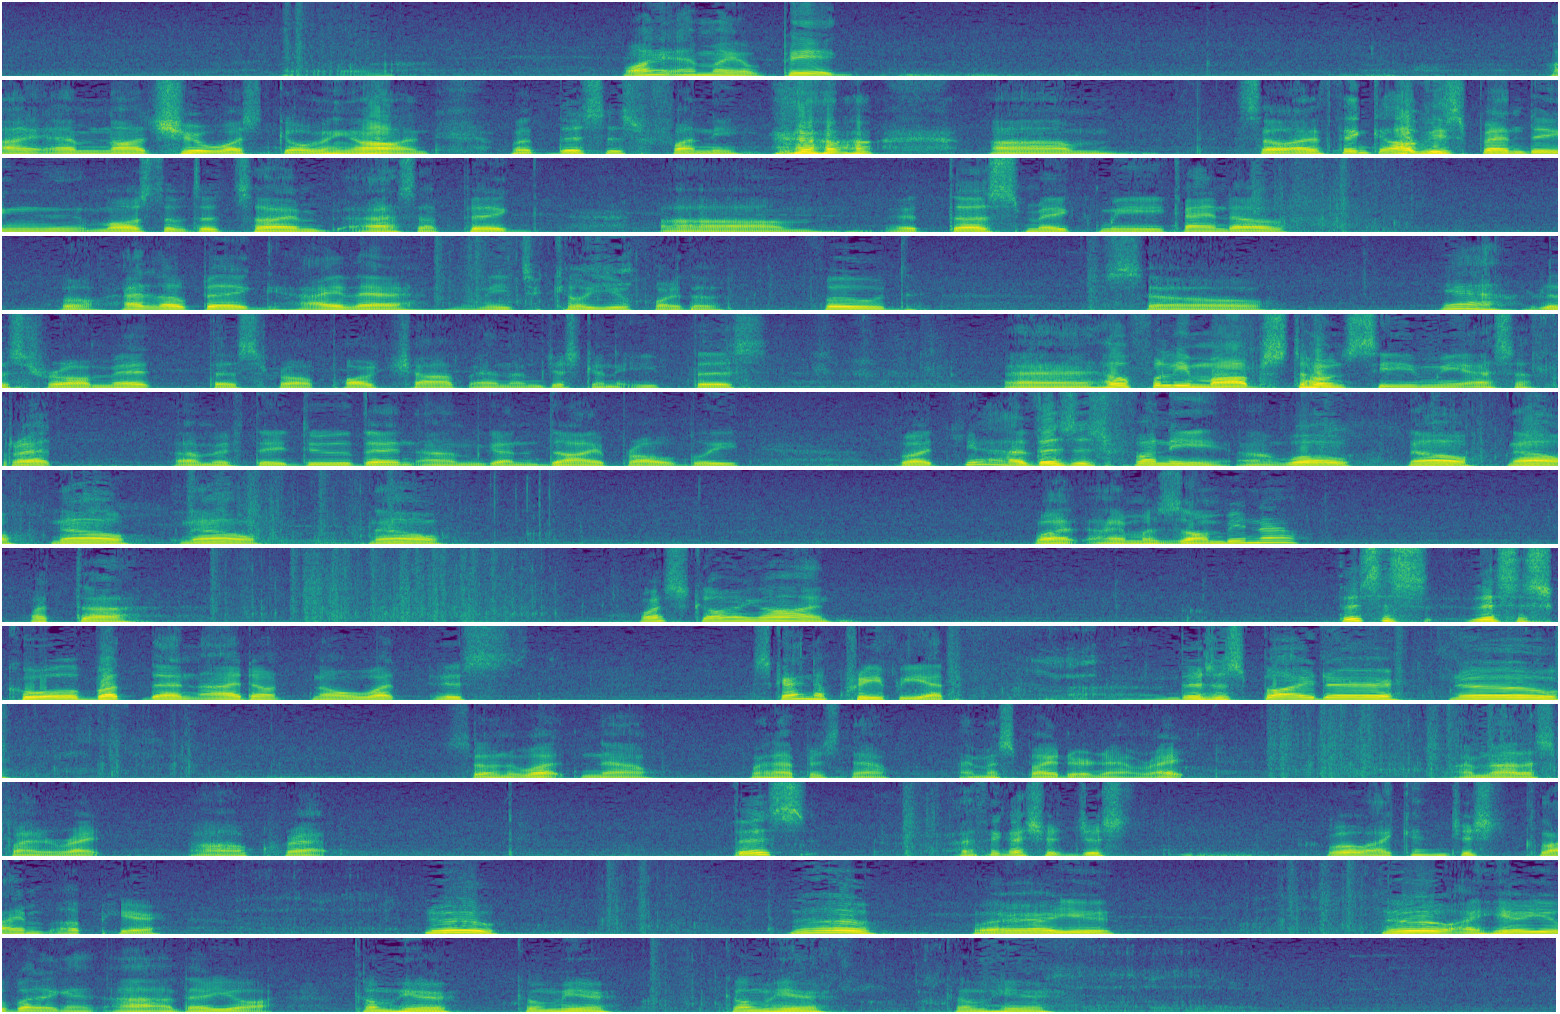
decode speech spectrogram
Uh, why am I a pig? I am not sure what's going on, but this is funny. um, so I think I'll be spending most of the time as a pig. Um, it does make me kind of well, hello pig. Hi there. I need to kill you for the food. So, yeah, this raw meat, this raw pork chop, and I'm just gonna eat this. And hopefully mobs don't see me as a threat. Um, if they do, then I'm gonna die probably. But yeah, this is funny. Uh, whoa, no, no, no, no, no. What, I'm a zombie now? What the? What's going on? This is this is cool, but then I don't know what is. It's kind of creepy. At there's a spider. No. So what now? What happens now? I'm a spider now, right? I'm not a spider, right? Oh crap. This, I think I should just well, I can just climb up here. No! No! Where are you? No, I hear you, but I can't. Ah, there you are. Come here. Come here. Come here. Come here.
